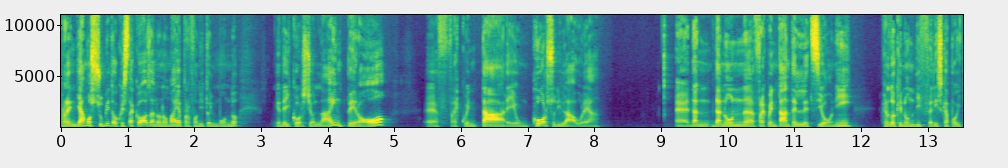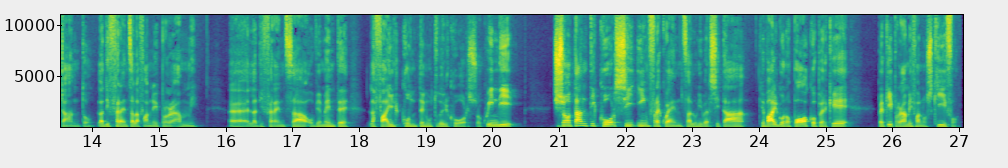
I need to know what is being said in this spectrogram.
prendiamo subito questa cosa, non ho mai approfondito il mondo dei corsi online, però eh, frequentare un corso di laurea eh, da, da non frequentante le lezioni, credo che non differisca poi tanto. La differenza la fanno i programmi, eh, la differenza ovviamente la fa il contenuto del corso. Quindi ci sono tanti corsi in frequenza all'università che valgono poco perché, perché i programmi fanno schifo.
